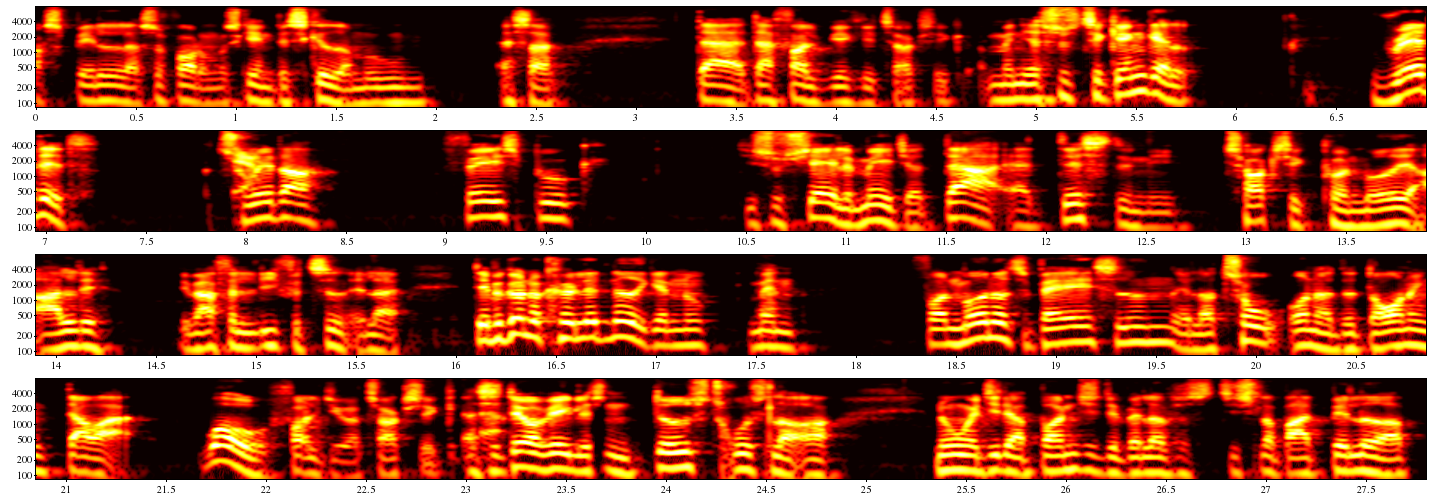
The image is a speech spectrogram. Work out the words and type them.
at spille, og så får du måske en besked om ugen. Altså, der, der er folk virkelig toxic. Men jeg synes til gengæld, Reddit, Twitter, ja. Facebook, de sociale medier, der er Destiny toxic på en måde, jeg aldrig, i hvert fald lige for tiden, eller det er begyndt at køre lidt ned igen nu, men for en måned tilbage siden, eller to under The Dawning, der var, wow, folk de var toxic. Altså ja. det var virkelig sådan dødstrusler, og nogle af de der Bungie developers, de slår bare et billede op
